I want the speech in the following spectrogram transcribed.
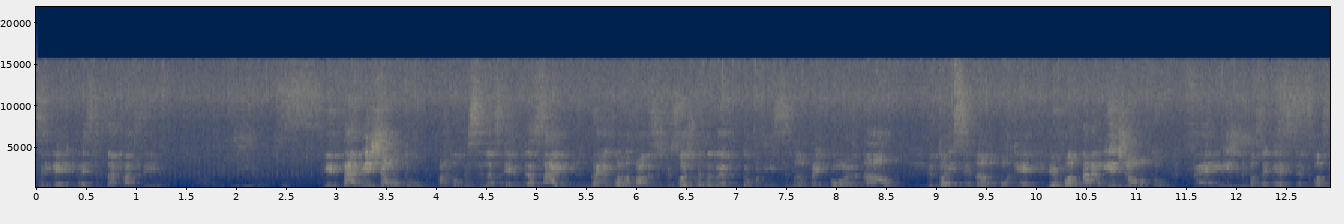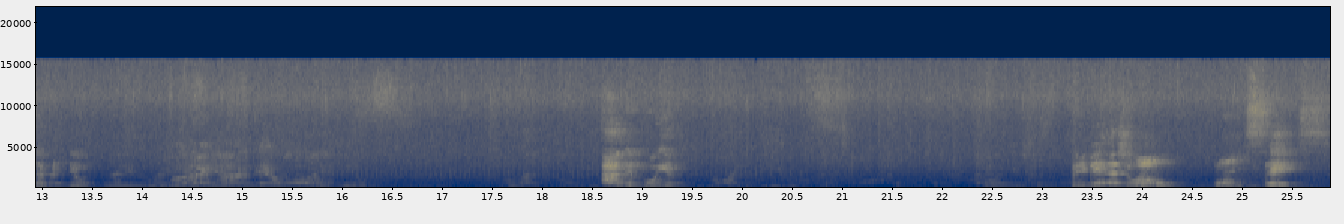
sem ele precisar fazer. E ele está ali junto, mas não precisa ele precisa sair. Não é, quando eu falo isso, as pessoas pensam que eu estou ensinando para ir embora. Não. Eu estou ensinando porque eu vou estar ali junto. Feliz que você cresceu, que você aprendeu. Aleluia. 1 João 1, 6.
